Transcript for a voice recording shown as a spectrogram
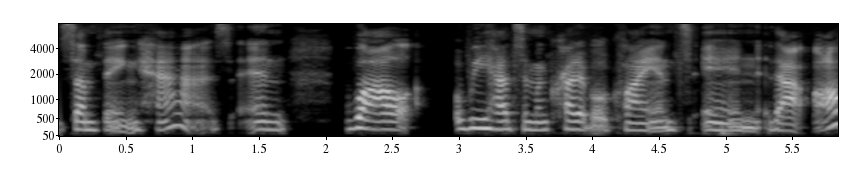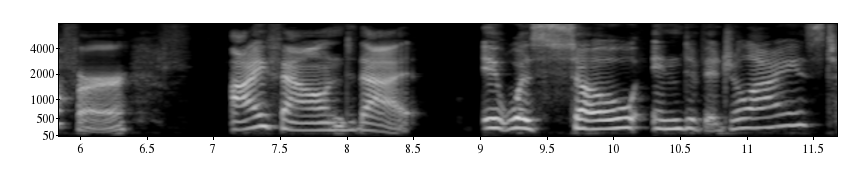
something has? And while we had some incredible clients in that offer, I found that it was so individualized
